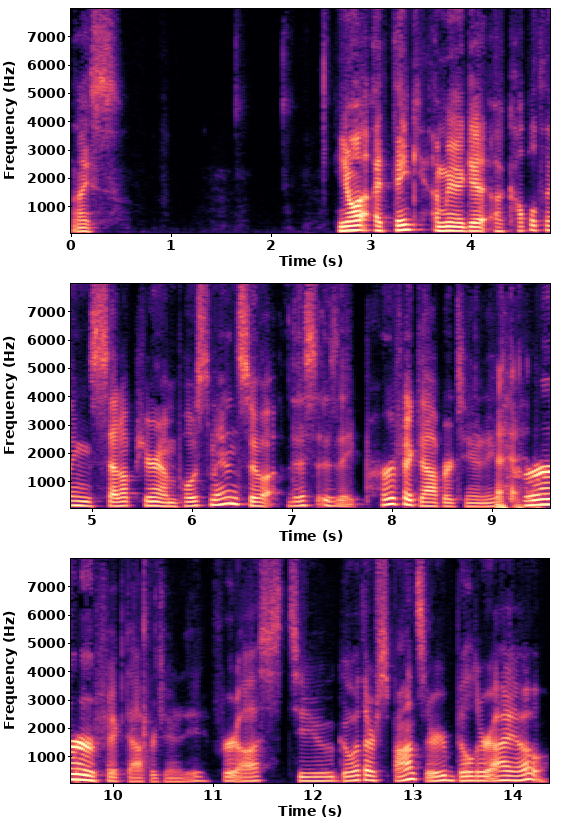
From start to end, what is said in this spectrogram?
nice You know what? I think I'm going to get a couple things set up here on Postman. So this is a perfect opportunity, perfect opportunity for us to go with our sponsor, Builder.io.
